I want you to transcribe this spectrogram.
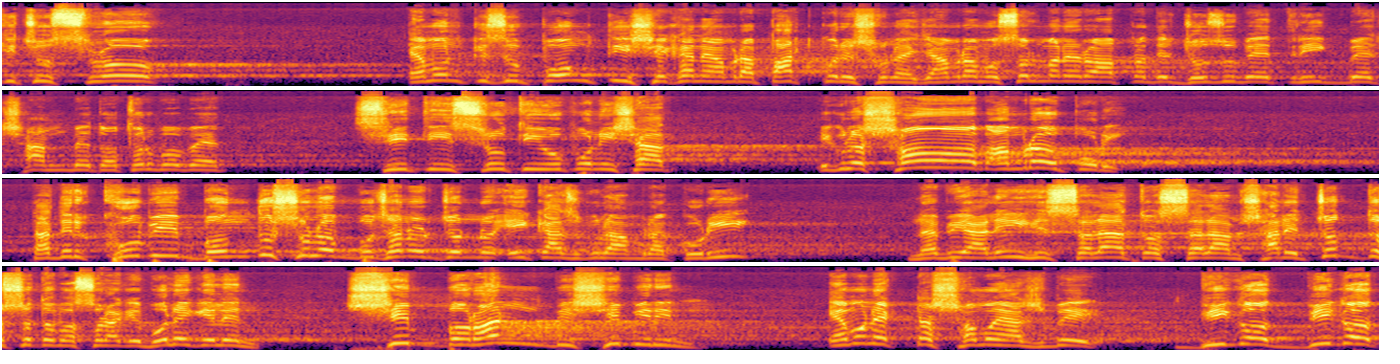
কিছু শ্লোক, এমন কিছু পংক্তি সেখানে আমরা পাঠ করে শোনাই যে আমরা মুসলমানেরও আপনাদের যজুবেদ, ঋগ্বেদ শানবেদ অথর্ববেদ, স্মৃতি, শ্রুতি, উপনিষদ এগুলো সব আমরাও পড়ি। তাদের খুবই বন্ধুসুলভ বোঝানোর জন্য এই কাজগুলো আমরা করি। নবী আলী হিসালাতাম সাড়ে চোদ্দ শত বছর আগে বলে গেলেন শিববরণ বি শিবিরিন এমন একটা সময় আসবে, বিগত বিগত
